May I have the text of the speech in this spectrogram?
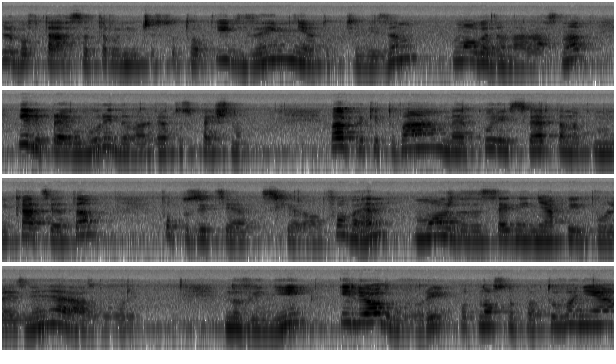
Любовта, сътрудничеството и взаимният оптимизъм могат да нараснат или преговори да вървят успешно. Въпреки това, Меркурий в сферата на комуникацията в опозиция с Херон в може да засегне някои болезнени разговори. Новини или отговори относно пътувания,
